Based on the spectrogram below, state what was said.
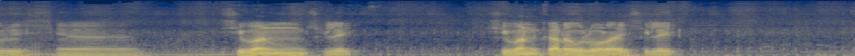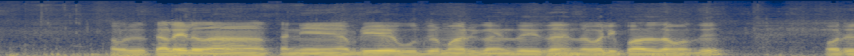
ஒரு சிவன் சிலை. சிவன் கடவுளோட சிலை. அவர் தலையில் தான் தண்ணி அப்படியே ஊதுற மாதிரி இருக்கும். இந்த இதுதான் இந்த வழிப்பாதை தான் வந்து. ஒரு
